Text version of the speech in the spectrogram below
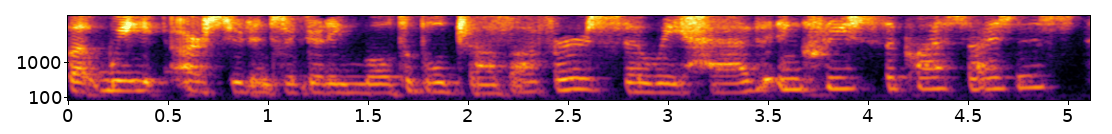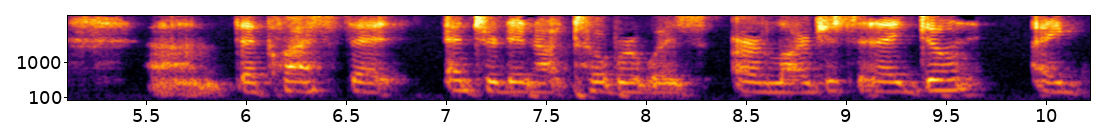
but we, our students are getting multiple job offers, so we have increased the class sizes. Um, the class that entered in October was our largest, and I don't, I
